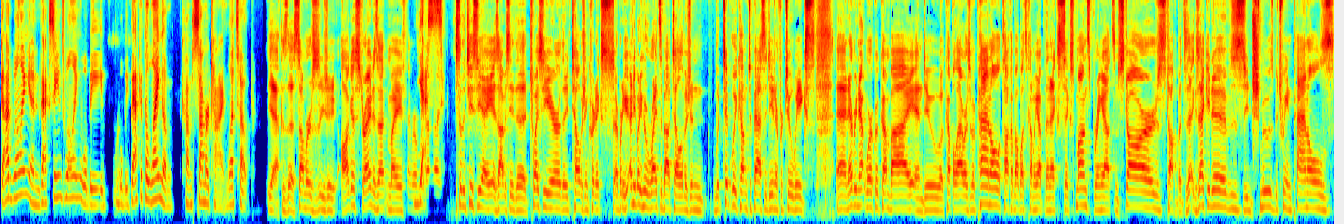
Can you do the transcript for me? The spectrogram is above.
God willing and vaccines willing, we'll be, we'll be back at the Langham come summertime. Let's hope. Yeah, because the summer's usually August, right? Is that my thing? Yes. So the TCA is obviously the twice a year the television critics, everybody, anybody who writes about television would typically come to Pasadena for two weeks, and every network would come by and do a couple hours of a panel, talk about what's coming up in the next six months, bring out some stars, talk about executives, you'd schmooze between panels.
